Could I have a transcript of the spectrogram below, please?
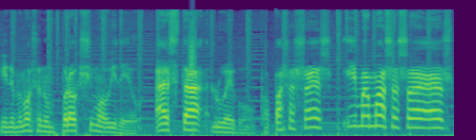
y nos vemos en un próximo video. Hasta luego, papás asas y mamás asas.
